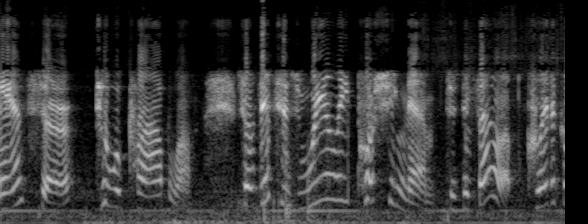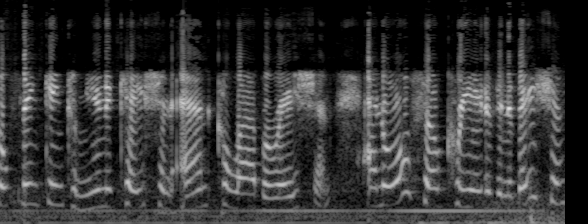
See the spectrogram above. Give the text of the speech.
answer to a problem. So this is really pushing them to develop critical thinking, communication, and collaboration, and also creative innovation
